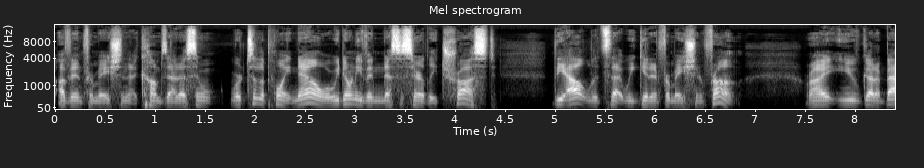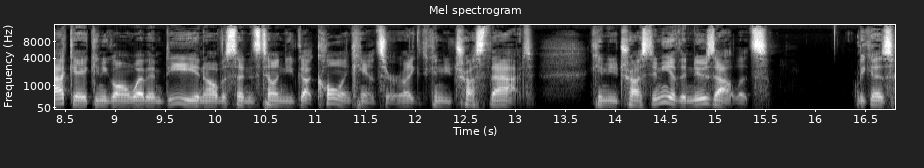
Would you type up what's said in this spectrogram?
of information that comes at us. And we're to the point now where we don't even necessarily trust the outlets that we get information from. Right? You've got a backache and you go on WebMD and all of a sudden it's telling you you've got colon cancer. Like, can you trust that? Can you trust any of the news outlets? Because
